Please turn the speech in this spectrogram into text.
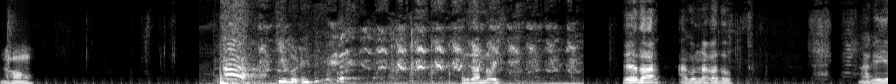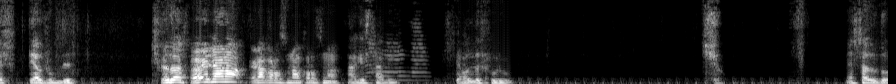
নাও এই জানো এ ধর আগুন নাগা তো নাগে ইয়ে তেল ফুক দে এ ধর এই না না এটা করস না করস না থাকিস থাকিস কেবল তো শুরু এসা তো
